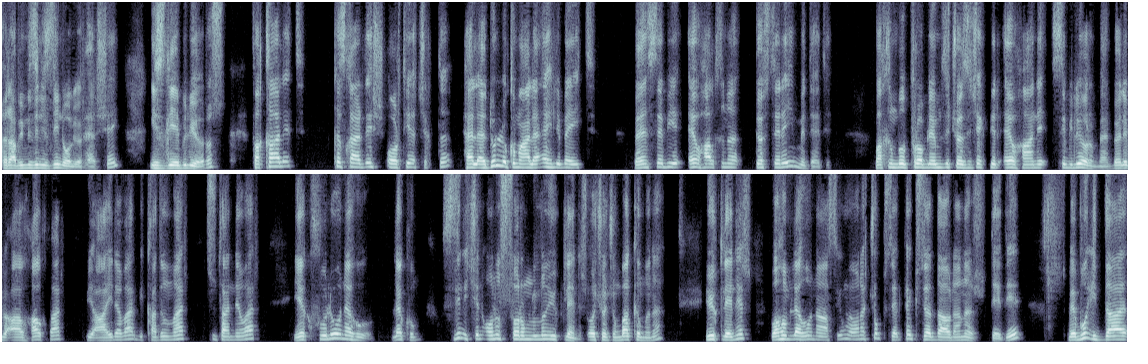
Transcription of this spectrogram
Rabbimizin izniyle oluyor her şey. İzleyebiliyoruz. Fakalet kız kardeş ortaya çıktı. Hel edullukum ala ehli beyt. Ben size bir ev halkını göstereyim mi dedi. Bakın bu problemimizi çözecek bir ev hanesi biliyorum ben. Böyle bir halk var, bir aile var, bir kadın var, süt anne var. Yekfulunehu lekum. Sizin için onun sorumluluğunu yüklenir. O çocuğun bakımını yüklenir. Vahum lehu nasiyum ve ona çok güzel, pek güzel davranır dedi. Ve bu iddia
